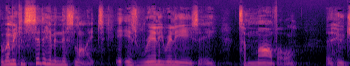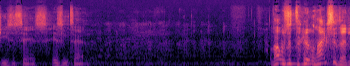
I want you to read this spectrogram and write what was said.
And when we consider him in this light, it is really, really easy to marvel at who Jesus is, isn't it? That was a total accident.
